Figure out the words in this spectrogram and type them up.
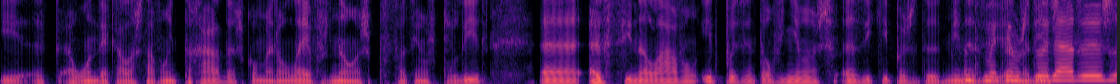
e uh, onde é que elas estavam enterradas, como eram leves, não as faziam explodir, uh, assinalavam e depois então vinham as, as equipas de minas Portanto, também temos de olhar as,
